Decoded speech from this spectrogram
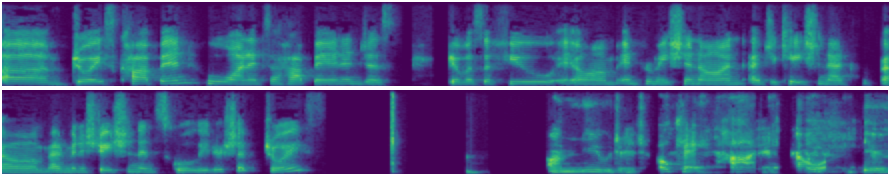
um, joyce coppin who wanted to hop in and just give us a few um, information on education, ad, um, administration, and school leadership. Joyce? I'm muted. Okay. Hi. How are you?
